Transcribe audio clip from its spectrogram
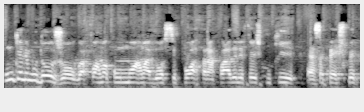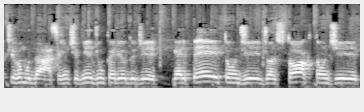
um que ele mudou o jogo, a forma como um armador se porta na quadra, ele fez com que essa perspectiva mudasse. A gente vinha de um período de Gary Payton, de John Stockton, de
